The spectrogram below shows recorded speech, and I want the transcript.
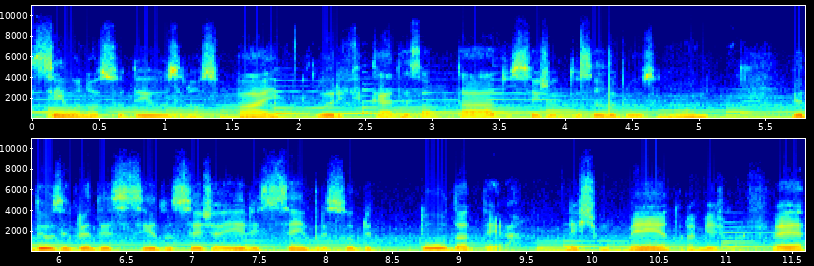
Senhor, nosso Deus e nosso Pai, glorificado exaltado seja o teu santo nome. Meu Deus, engrandecido seja Ele sempre sobre toda a terra. Neste momento, na mesma fé,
